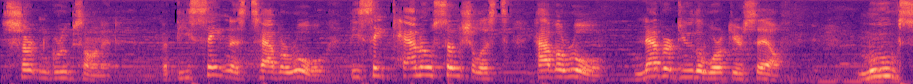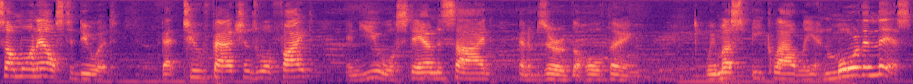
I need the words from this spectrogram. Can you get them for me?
certain groups on it. But these Satanists have a rule. These Satano-socialists have a rule. Never do the work yourself. Move someone else to do it. That two factions will fight, and you will stand aside and observe the whole thing. We must speak loudly, and more than this,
